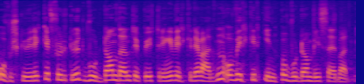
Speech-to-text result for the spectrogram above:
overskuer ikke fullt ut hvordan den type ytringer virker i verden, og virker inn på hvordan vi ser verden.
